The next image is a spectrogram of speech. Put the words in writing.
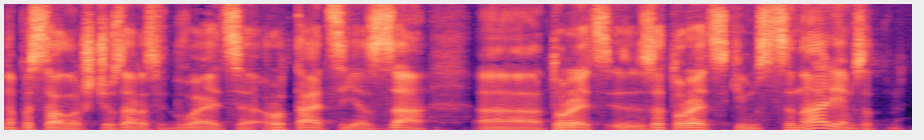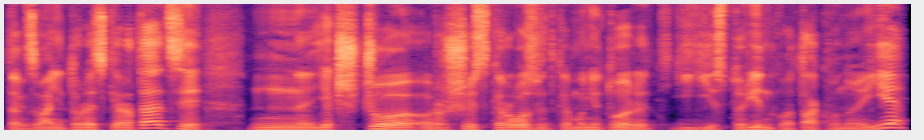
написала, що зараз відбувається ротація за, е, турец, за турецьким сценарієм, за так звані турецькі ротації. Якщо російська розвідка моніторить її сторінку, а так воно і є,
